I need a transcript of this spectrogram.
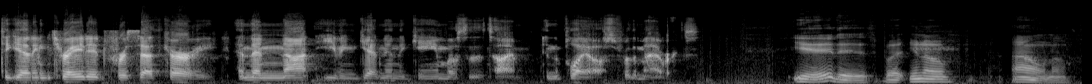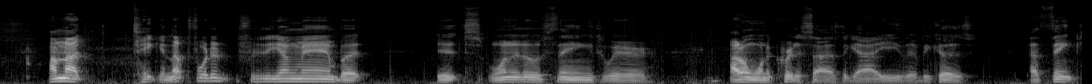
to getting traded for Seth Curry, and then not even getting in the game most of the time in the playoffs for the Mavericks. Yeah, it is, but you know, I don't know. I'm not taking up for the for the young man, but it's one of those things where I don't want to criticize the guy either because I think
